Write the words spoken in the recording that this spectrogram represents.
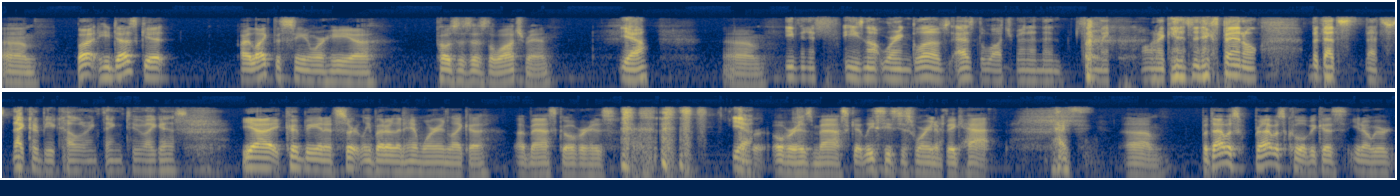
Um, but he does get. I like the scene where he uh, poses as the Watchman. Yeah. Um, even if he's not wearing gloves as the Watchman, and then suddenly on again in the next panel. But that's that's that could be a coloring thing too, I guess. yeah, it could be, and it's certainly better than him wearing like a, a mask over his yeah. over, over his mask. At least he's just wearing Yeah. a big hat. Right. Um, but that was that was cool because you know we were,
